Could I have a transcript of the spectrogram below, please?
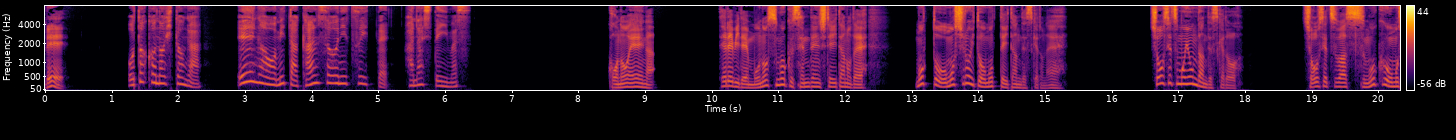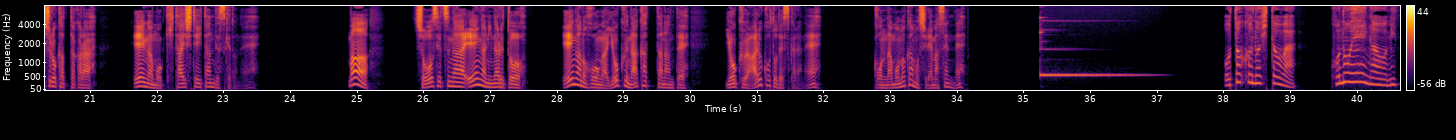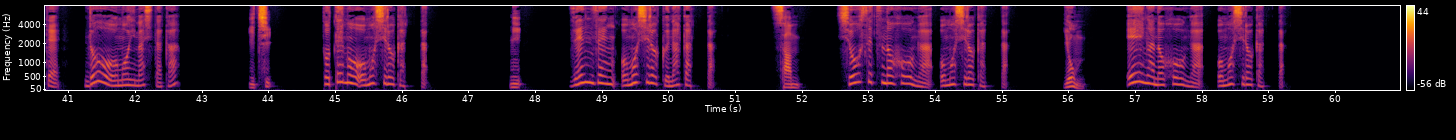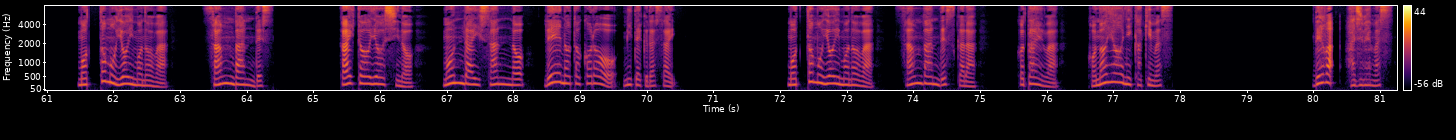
例、男の人が映画を見た感想について話しています。この映画、テレビでものすごく宣伝していたので、もっと面白いと思っていたんですけどね。小説も読んだんですけど、小説はすごく面白かったから、映画も期待していたんですけどね。まあ、小説が映画になると、映画の方が良くなかったなんて、よくあることですからね。こんなものかもしれませんね。男の人はこの映画を見てどう思いましたか？1、とても面白かった。2、全然面白くなかった。3、小説の方が面白かった。4映画の方が面白かった。最も良いものは3番です。回答用紙の問題3の例のところを見てください。最も良いものは3番ですから、答えはこのように書きます。では始めます。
